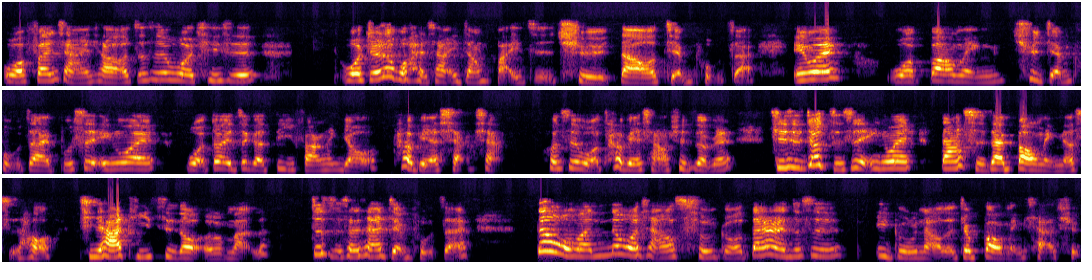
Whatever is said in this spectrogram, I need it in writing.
我分享一下，就是我其实我觉得我很像一张白纸去到柬埔寨，因为我报名去柬埔寨不是因为我对这个地方有特别想象，或是我特别想要去这边，其实就只是因为当时在报名的时候，其他梯次都额满了，就只剩下柬埔寨。但我们那么想要出国，当然就是一股脑的就报名下去。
